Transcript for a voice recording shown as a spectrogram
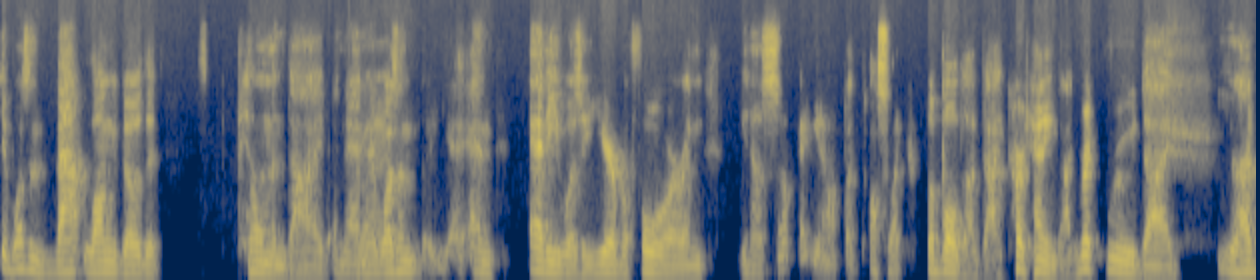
it wasn't that long ago that Pillman died, and and it wasn't, and Eddie was a year before, and you know, so you know, but also like the Bulldog died, Curt Hennig died, Rick Rude died. You had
